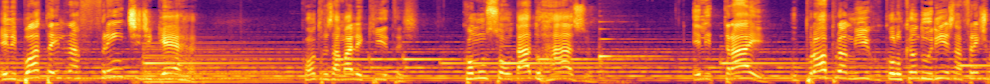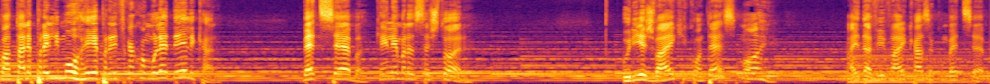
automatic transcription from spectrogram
ele bota ele na frente de guerra contra os Amalequitas, como um soldado raso. Ele trai o próprio amigo colocando Urias na frente de batalha para ele morrer, para ele ficar com a mulher dele, cara. Betseba. Quem lembra dessa história? Urias vai, o que acontece? Morre. Aí Davi vai e casa com Betseba.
